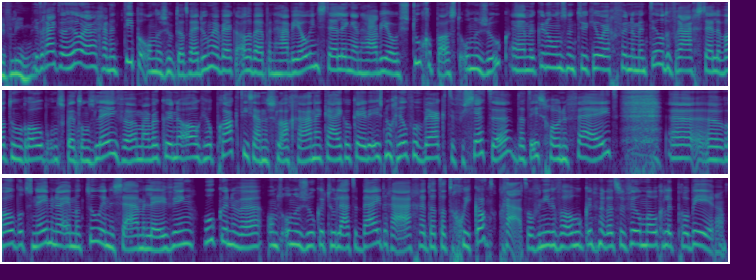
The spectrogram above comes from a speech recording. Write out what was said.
Evelien. Dit raakt wel heel erg aan het type onderzoek dat wij doen. Wij werken allebei op een HBO-instelling en HBO is toegepast onderzoek. En we kunnen ons natuurlijk heel erg fundamenteel de vraag stellen: wat doen robots met ons leven? Maar we kunnen ook heel praktisch aan de slag gaan en kijken: oké, er is nog heel veel werk te verzetten. Dat is gewoon een feit. Uh, uh, robots nemen nou eenmaal toe in de samenleving. Hoe kunnen we ons onderzoek ertoe laten bijdragen dat dat de goede kant op gaat? Of in ieder geval, hoe kunnen we dat zoveel mogelijk proberen?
